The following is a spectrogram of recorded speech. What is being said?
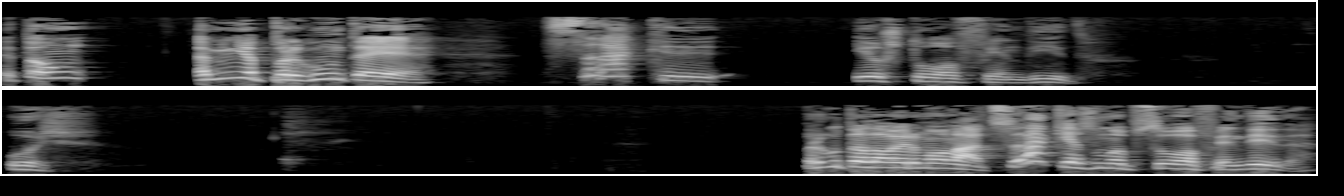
Então, a minha pergunta é: será que eu estou ofendido hoje? Pergunta lá ao irmão lado: será que és uma pessoa ofendida?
